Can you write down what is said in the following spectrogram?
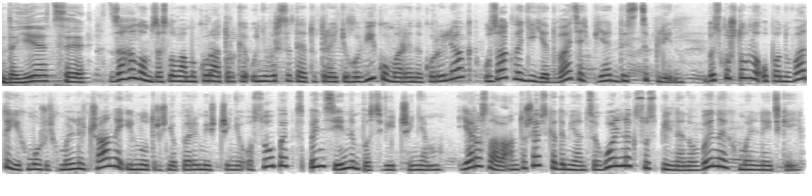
дає це. Загалом, за словами кураторки університету третього віку Марини Куриляк, у закладі є 25 дисциплін. Безкоштовно опанувати їх можуть хмельничани і внутрішньо переміщені особи з пенсійним посвідченням. Ярослава Антошевська, Дем'ян Цегольник, Суспільне новини, Хмельницький.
